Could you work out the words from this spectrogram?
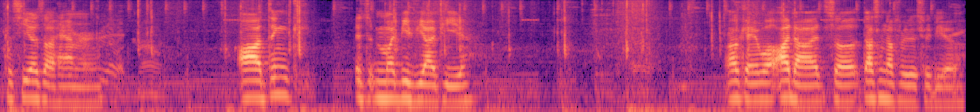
Because he has a hammer. We have a crown. Uh, I think it might be VIP. Okay, well, I died, so that's enough for this video.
